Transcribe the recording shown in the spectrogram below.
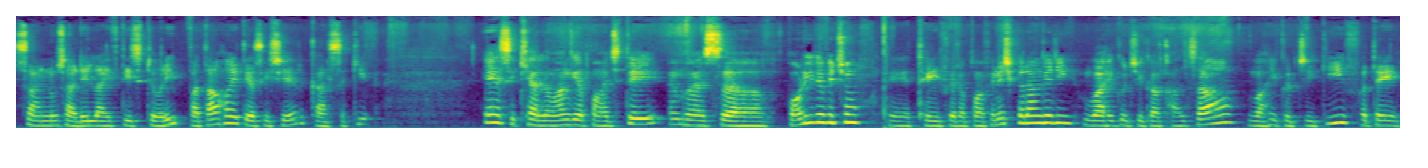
ਸਾਨੂੰ ਸਾਡੀ ਲਾਈਫ ਦੀ ਸਟੋਰੀ ਪਤਾ ਹੋਏ ਤੇ ਅਸੀਂ ਸ਼ੇਅਰ ਕਰ ਸਕੀਏ। ਇਹ ਸਿੱਖਿਆ ਲਵਾਂਗੇ ਆਪਾਂ ਅੱਜ ਤੇ ਇਸ ਪੌੜੀ ਦੇ ਵਿੱਚੋਂ ਤੇ ਇੱਥੇ ਹੀ ਫਿਰ ਆਪਾਂ ਫਿਨਿਸ਼ ਕਰਾਂਗੇ ਜੀ। ਵਾਹਿਗੁਰੂ ਜੀ ਕਾ ਖਾਲਸਾ, ਵਾਹਿਗੁਰੂ ਜੀ ਕੀ ਫਤਿਹ।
